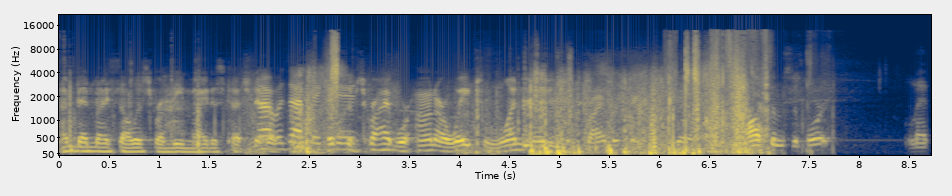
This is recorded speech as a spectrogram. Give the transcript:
I'm Ben Meiselas from the MeidasTouch Network. That was epic, Hit dude. subscribe. We're on our way to 1 million subscribers. Thanks for awesome support. Let's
